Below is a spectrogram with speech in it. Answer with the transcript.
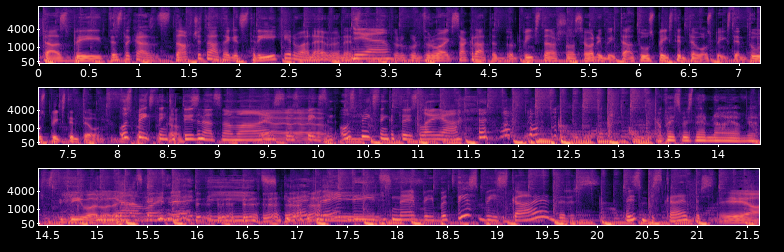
Tas bija tas, tā kā Snapchatā tagad strīki ir, vai ne? Vai ne? Jā. Tur, kur tur vajag sakrāt, tad tur pīkstināšanos jau arī bija tā, tu uzpīkstini, tev uzpīkstini, tu uzpīkstini, tev. un- Uzpīkstin, tā ka kā- tu iznāc no mājas, Jā, jā, jā, jā. uzpīkstin, uzpīkstin, ka tu lejā. Kāpēc mēs nerunājām? Jā, tas bija dīvaini? Jā, vai ne? Kredīts. Kredīts nebija, bet viss bija skaidrs. Viss bija skaidrs. Jā.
